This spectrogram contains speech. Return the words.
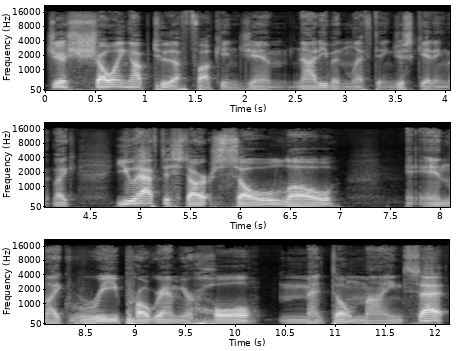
just showing up to the fucking gym not even lifting just getting like you have to start so low and like reprogram your whole mental mindset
